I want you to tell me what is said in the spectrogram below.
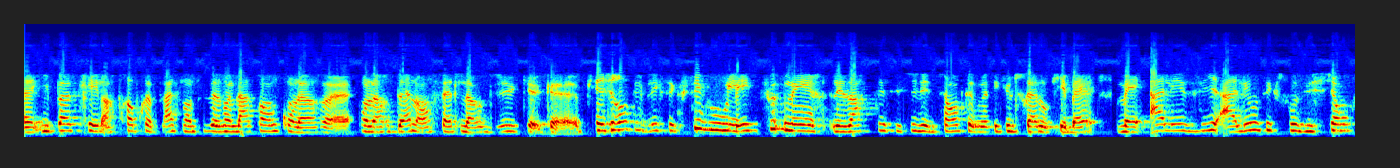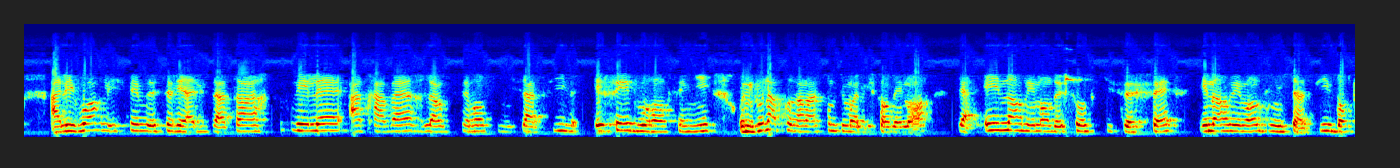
Euh, ils peuvent créer leur propre place, ils n'ont plus besoin d'attendre qu'on leur euh, qu'on leur donne en fait leur dû. Que, que... Puis le gérant public, c'est que si vous voulez soutenir les artistes issus des différentes communautés culturelles au Québec, mais allez-y, allez aux expositions, allez voir les films de ces réalisateurs, soutenez-les à travers leurs différentes initiatives, essayez de vous renseigner au niveau de la programmation du mois de l'histoire des Noirs. Il y a énormément de choses qui se font, énormément d'initiatives. Donc,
